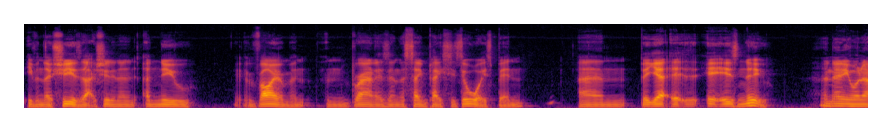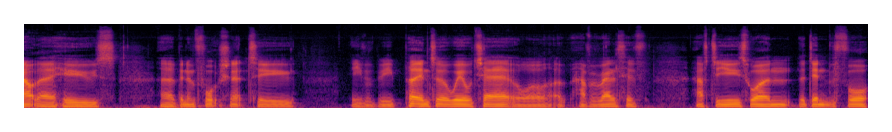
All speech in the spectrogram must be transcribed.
even though she is actually in a, a new environment, and Bran is in the same place he's always been, and but yet it, it is new. And anyone out there who's uh, been unfortunate to either be put into a wheelchair or have a relative have to use one that didn't before,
